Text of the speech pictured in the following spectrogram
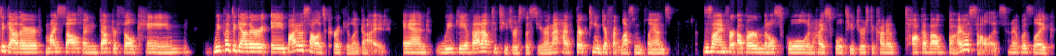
together, myself and Dr. Phil Kane, we put together a biosolids curricula guide and we gave that out to teachers this year. And that had 13 different lesson plans designed for upper middle school and high school teachers to kind of talk about biosolids. And it was like,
